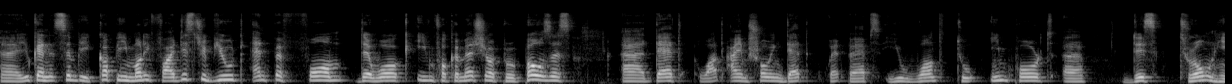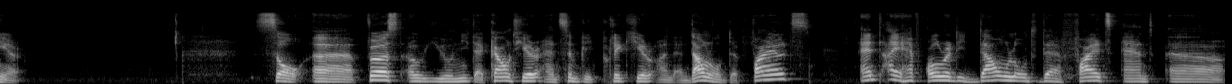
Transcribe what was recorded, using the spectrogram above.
uh, you can simply copy, modify, distribute and perform the work even for commercial purposes uh, that what I'm showing that perhaps you want to import uh, this throne here. So uh, first oh, you need account here and simply click here and, and, download the files. And I have already downloaded the files and uh,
